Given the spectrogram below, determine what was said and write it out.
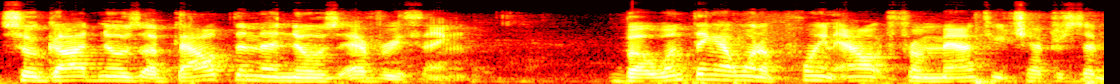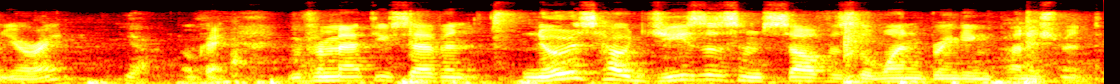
so God knows about them and knows everything. But one thing I want to point out from Matthew chapter 7, you're right? Yeah. Okay. From Matthew 7, notice how Jesus himself is the one bringing punishment.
